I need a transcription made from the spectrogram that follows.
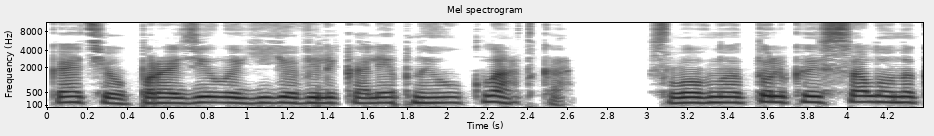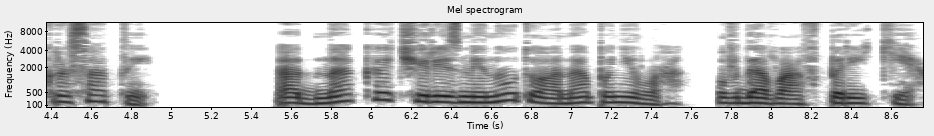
Катю поразила ее великолепная укладка, словно только из салона красоты. Однако через минуту она поняла, вдова в парике.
